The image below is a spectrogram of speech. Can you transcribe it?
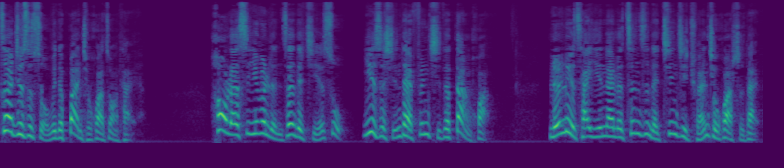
这就是所谓的半球化状态。后来是因为冷战的结束，意识形态分歧的淡化，人类才迎来了真正的经济全球化时代。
